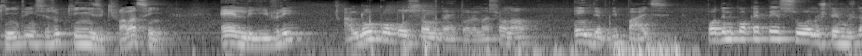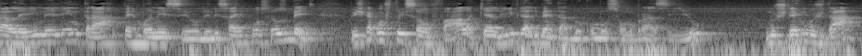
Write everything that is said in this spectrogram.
5 inciso 15, que fala assim: é livre a locomoção no território nacional em tempo de paz, podendo qualquer pessoa, nos termos da lei, nele entrar, permanecer ou dele sair com seus bens. Visto que a Constituição fala que é livre a liberdade de locomoção no Brasil, nos termos da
